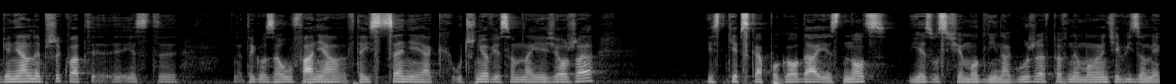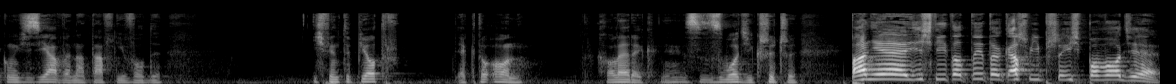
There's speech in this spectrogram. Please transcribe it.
Genialny przykład jest tego zaufania w tej scenie, jak uczniowie są na jeziorze, jest kiepska pogoda, jest noc, Jezus się modli na górze, w pewnym momencie widzą jakąś zjawę na tafli wody. I święty Piotr, jak to on, choleryk, nie? Z, z łodzi krzyczy: Panie, jeśli to ty, to każ mi przyjść po wodzie.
